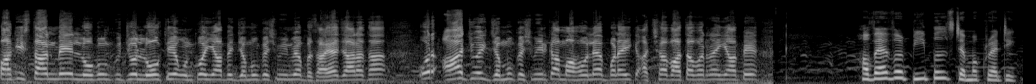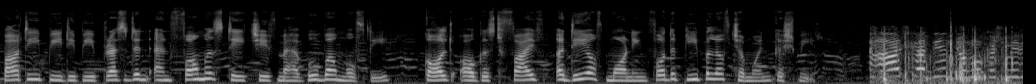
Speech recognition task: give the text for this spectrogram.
पाकिस्तान में लोगों को जो लोग थे उनको यहाँ पे जम्मू कश्मीर में बसाया जा रहा था और आज जो एक जम्मू कश्मीर का माहौल है बड़ा एक अच्छा वातावरण है यहाँ पे However, People's Democratic Party PDP president and former state chief Mehbooba Mufti called August 5 a day of mourning for the people of Jammu and Kashmir. आज का दिन जम्मू कश्मीर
